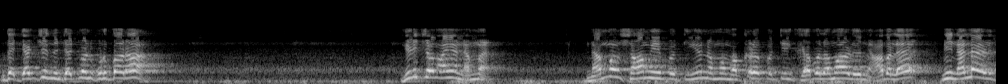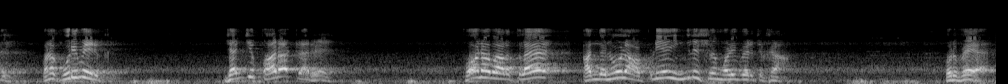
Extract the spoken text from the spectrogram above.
இந்த ஜட்ஜ் இந்த ஜட்மெண்ட் கொடுப்பாரா? இடிச்சமாய நம்ம. நம்ம சாமியை பற்றியும் நம்ம மக்களை பற்றியும் கேவலமாக எழுது நாவலை நீ நல்லா எழுது. உனக்கு உரிமை இருக்கு. ஜட்ஜு பாராட்டுறாரு. போன வாரத்தில் அந்த நூலை அப்படியே இங்கிலீஷ்ல மொழிபெயர்த்துக்கிறான். ஒரு பெயர்.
